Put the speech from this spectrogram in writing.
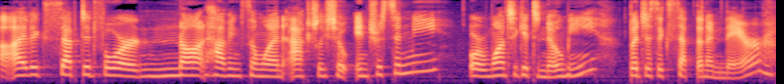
I've accepted for not having someone actually show interest in me or want to get to know me, but just accept that I'm there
